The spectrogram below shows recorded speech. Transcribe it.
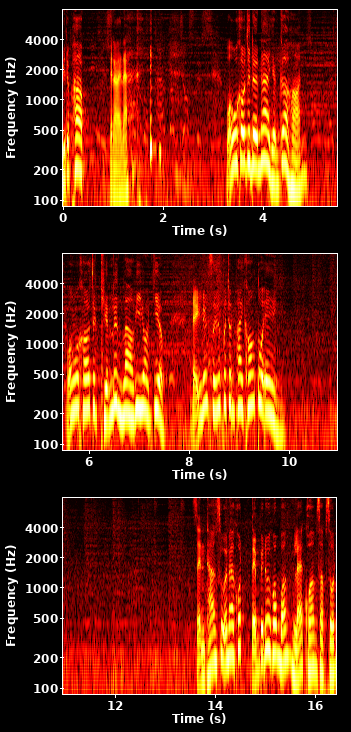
มิตรภาพเป็นอะไรนะ หวังว่าเขาจะเดินหน้าอย่างกล้าหาญหวังว่าเขาจะเขียนเรื่องราวที่ยอดเยี่ยม ในหนังสือประจนภัยของตัวเอง เส้นทางสู่อนาคตเต็มไปด้วยความหวังและความสับสน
